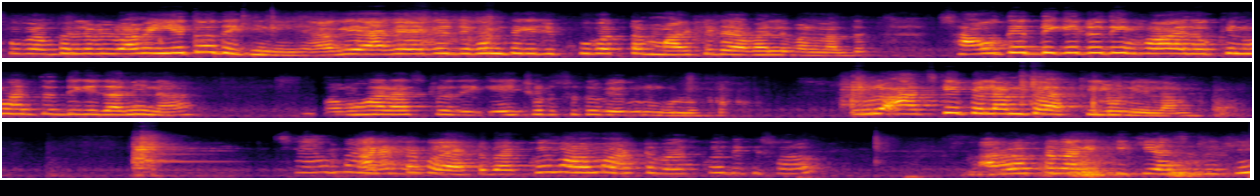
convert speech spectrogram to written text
খুব অ্যাভেলেবেল আমি ইয়েতেও দেখিনি। আগে আগে আগে যেখান থেকে যে খুব একটা মার্কেটে অ্যাভেলেবেল না। সাউথের দিকে যদি হয় দক্ষিণ ভারতের দিকে জানি না বা মহারাষ্ট্র দিকে এই ছোট ছোট বেগুনগুলো। এগুলো আজকে পেলাম তো এক কিলো নিলাম। আর একটা একটা ব্যাগ কই মামা একটা ব্যাগ কই দেখি সরো। আরও একটা ব্যাগে কি কি আছে দেখি।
